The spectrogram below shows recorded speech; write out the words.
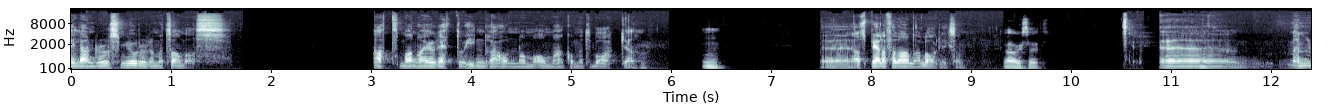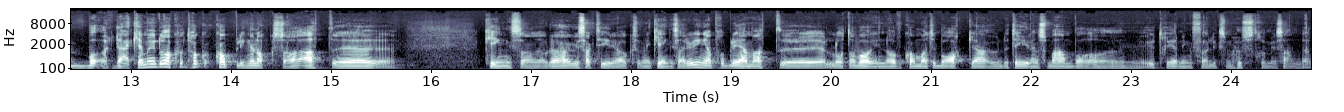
Islanders som gjorde det med Thomas? Att man har ju rätt att hindra honom om han kommer tillbaka. Mm. Eh, att spela för ett annat lag liksom. Ja, exakt. Eh, men där kan man ju dra ko- kopplingen också att eh, Kings, och det har vi sagt tidigare också, men Kings hade ju inga problem att eh, låta Vojnov komma tillbaka under tiden som han var eh, utredning för liksom hustrumisshandel.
